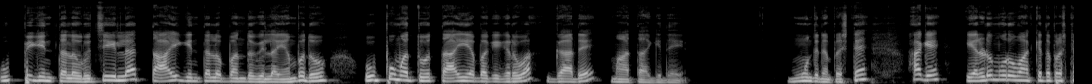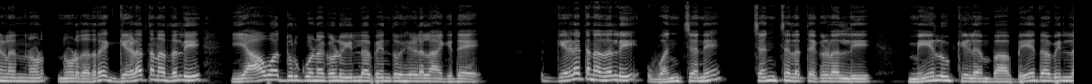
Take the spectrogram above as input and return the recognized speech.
ಉಪ್ಪಿಗಿಂತಲೂ ರುಚಿಯಿಲ್ಲ, ತಾಯಿಗಿಂತಲೂ ಬಂಧುವಿಲ್ಲ ಎಂಬುದು ಉಪ್ಪು ಮತ್ತು ತಾಯಿಯ ಬಗೆಗಿರುವ ಗಾದೆ ಮಾತಾಗಿದೆ. ಮುಂದಿನ ಪ್ರಶ್ನೆ, ಹಾಗೆ ಎರಡು ಮೂರು ವಾಕ್ಯದ ಪ್ರಶ್ನೆಗಳನ್ನು ನೋಡ್ ನೋಡೋದಾದರೆ ಗೆಳೆತನದಲ್ಲಿ ಯಾವ ದುರ್ಗುಣಗಳು ಇಲ್ಲವೆಂದು ಹೇಳಲಾಗಿದೆ? ಗೆಳೆತನದಲ್ಲಿ ವಂಚನೆ, ಚಂಚಲತೆಗಳಲ್ಲಿ ಮೇಲು ಕೀಳೆಂಬ ಭೇದವಿಲ್ಲ,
